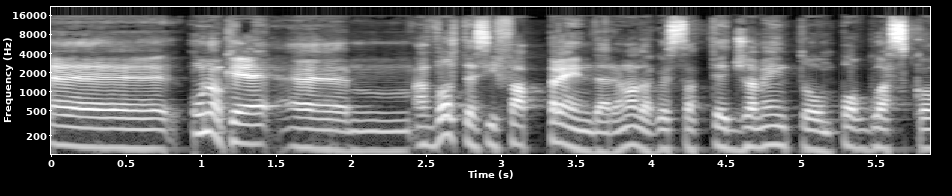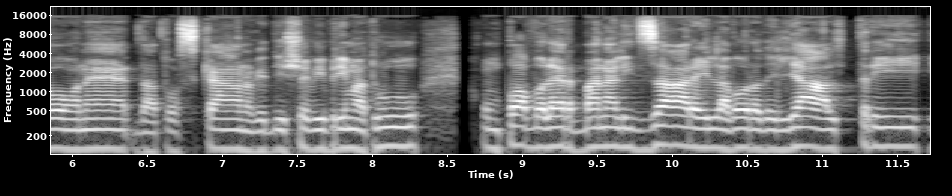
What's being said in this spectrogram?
eh, uno che ehm, a volte si fa prendere no, da questo atteggiamento un po' guascone da toscano che dicevi prima tu, un po' a voler banalizzare il lavoro degli altri,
